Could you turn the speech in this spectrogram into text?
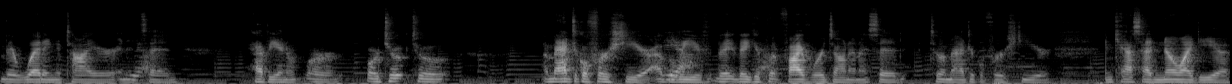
their wedding attire, and it Yeah. said "Happy and or or to to a magical first year." I Yeah. believe they they could put five words on it. and I said to a magical first year, and Cass had no idea.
